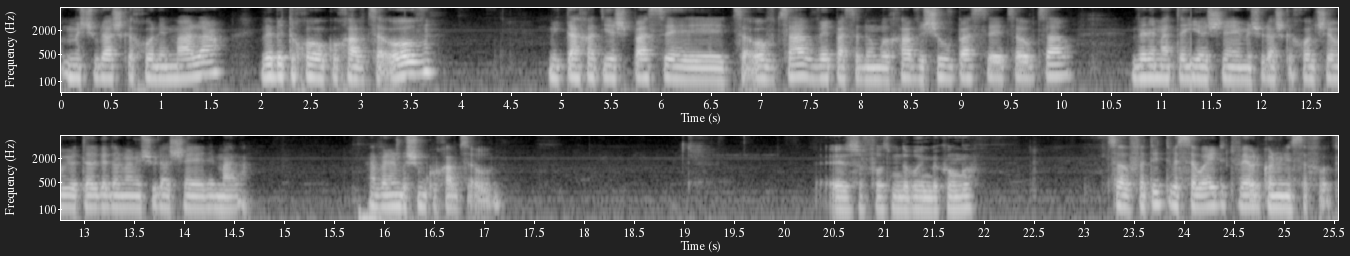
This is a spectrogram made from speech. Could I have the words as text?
משולש כחול למעלה, ובתוכו כוכב צהוב. מתחת יש פס אה, צהוב צר ופס אדום רחב ושוב פס אה, צהוב צר. ולמטה יש אה, משולש כחול שהוא יותר גדול מהמשולש למעלה. אבל אין בו שום כוכב צהוב. איזה שפות מדברים בקונגו? צרפתית וסוואדית ועוד כל מיני שפות.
